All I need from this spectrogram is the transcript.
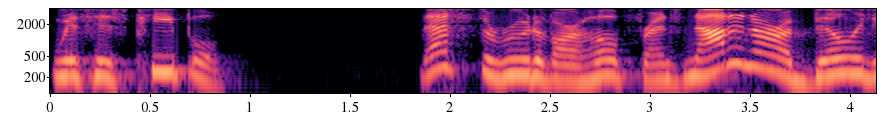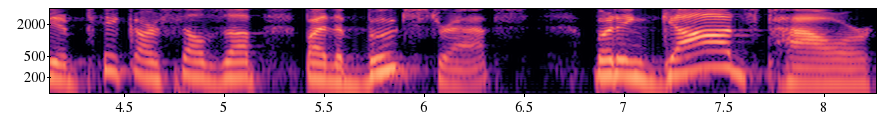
with His people. That's the root of our hope, friends, not in our ability to pick ourselves up by the bootstraps, but in God's power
